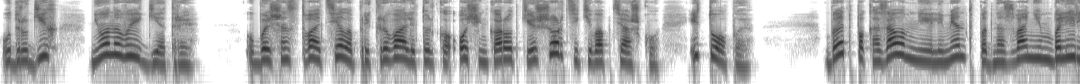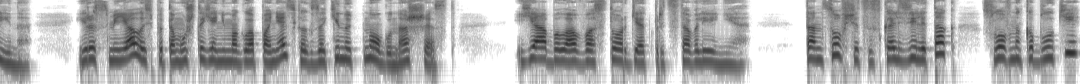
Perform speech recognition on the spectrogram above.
у других — неоновые гетры. У большинства тело прикрывали только очень короткие шортики в обтяжку и топы. Бет показала мне элемент под названием балерина, и рассмеялась, потому что я не могла понять, как закинуть ногу на шест. Я была в восторге от представления. Танцовщицы скользили так, словно каблуки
